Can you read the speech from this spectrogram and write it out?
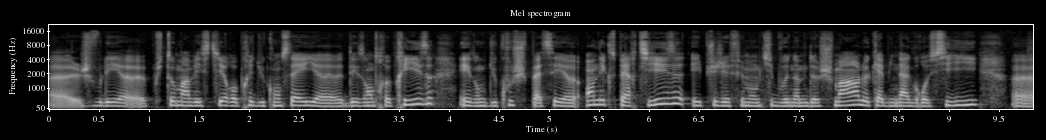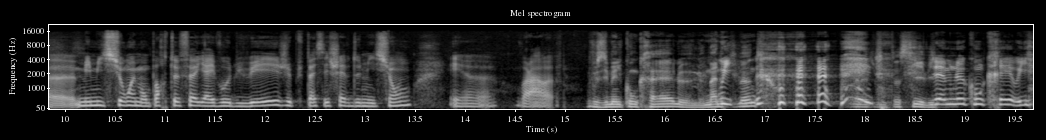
je voulais plutôt m'investir auprès du conseil des entreprises. Et donc, du coup, je suis passée en expertise. Et puis, j'ai fait mon petit bonhomme de chemin. Le cabinet a grossi. mes missions et mon portefeuille a évolué. J'ai pu passer chef de mission. Et voilà. Vous aimez le concret, le, le management oui. J'aime le concret, oui.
